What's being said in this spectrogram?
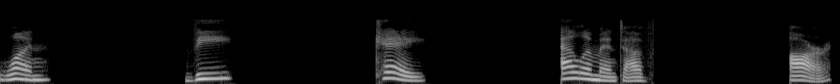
1 v. K. Element of. R.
